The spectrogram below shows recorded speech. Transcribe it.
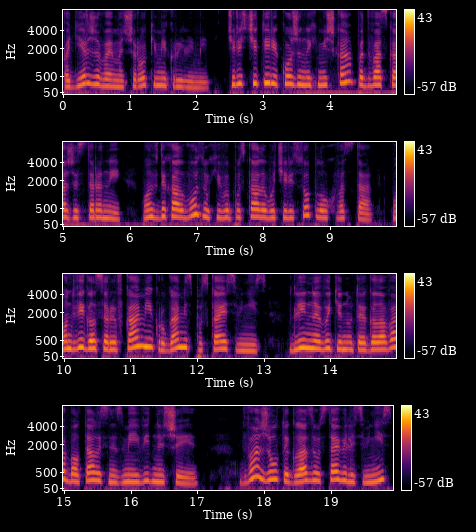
поддерживаемое широкими крыльями. Через четыре кожаных мешка, по два с каждой стороны, он вдыхал воздух и выпускал его через сопло у хвоста. Он двигался рывками и кругами спускаясь вниз. Длинная вытянутая голова болталась на змеевидной шее. Два желтых глаза уставились вниз,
